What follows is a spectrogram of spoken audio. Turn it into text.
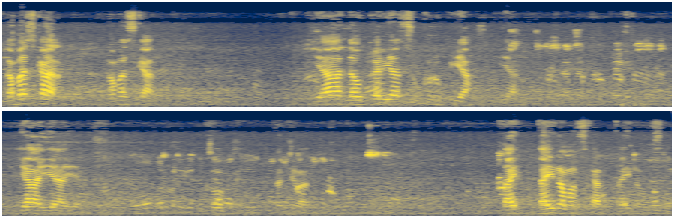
नमस्कार नमस्कार. या लवकर या सुखरूप या या. या या या. धन्यवाद. ताई नमस्कार ताई नमस्कार.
